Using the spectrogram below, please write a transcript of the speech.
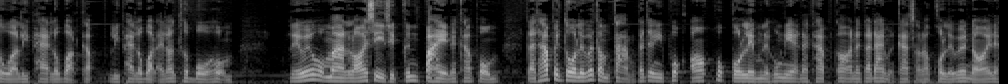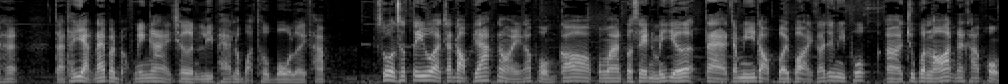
ตัวรีแพร์โรบอทกับรีแพร์โรบอทไอรอนเทอร์โบครับผมเลเวลประมาณ 140 ขึ้นไปนะครับผม แต่ถ้าเป็นตัวเลเวลต่ำๆก็จะมีพวกออกพวกโกเลมอะไรพวกนี้นะครับ ก็อันนั้นก็ได้เหมือนกันสำหรับคนเลเวลน้อยนะฮะ แต่ถ้าอยากได้แบบดรอปง่ายๆ เชิญรีแพร์โรบอทเทอร์โบเลยครับ ส่วนสติลอะจะดรอปยากหน่อยครับผมก็ประมาณเปอร์เซ็นต์ไม่เยอะ แต่จะมีดรอปบ่อยๆ ก็จะมีพวกจูเปอร์ลอสนะครับผม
